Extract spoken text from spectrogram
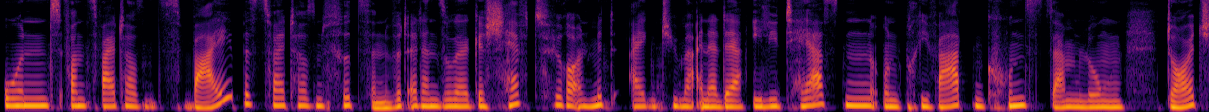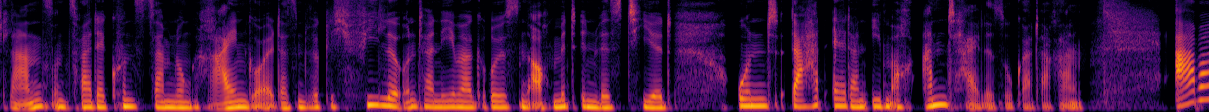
Und von 2002 bis 2014 wird er dann sogar Geschäftsführer und Miteigentümer einer der elitärsten und privaten Kunstsammlungen Deutschlands, und zwar der Kunstsammlung Rheingold. Da sind wirklich viele Unternehmergrößen auch mit investiert. Und da hat er dann eben auch Anteile sogar daran. Aber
